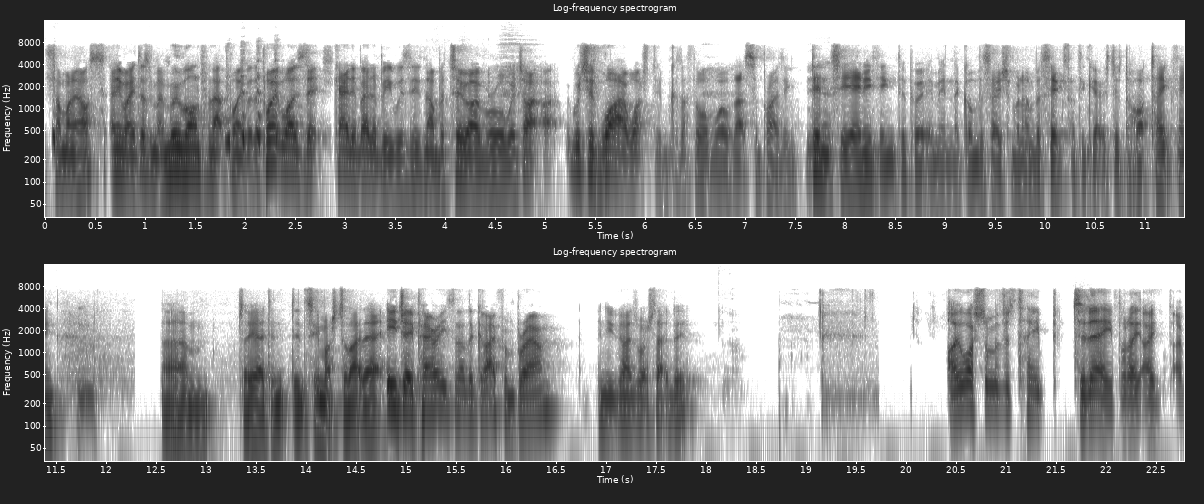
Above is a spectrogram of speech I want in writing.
someone else. Anyway, it doesn't matter. Move on from that point. But the point was that Kaleb Eleby was his number two overall, which I, I which is why I watched him because I thought, well, that's surprising. Didn't see anything to put him in the conversation for number six. I think it was just a hot take thing. Um, so yeah, didn't didn't see much to like there. EJ Perry's another guy from Brown, and you guys watch that, do? I watched some of his tape today, but I, I, I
